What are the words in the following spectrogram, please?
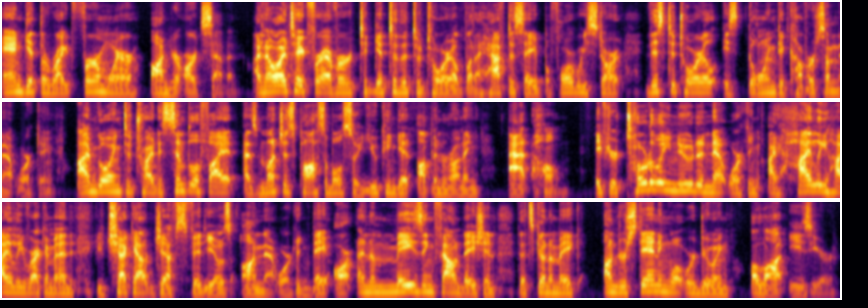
and get the right firmware on your ART7. I know I take forever to get to the tutorial, but I have to say before we start, this tutorial is going to cover some networking. I'm going to try to simplify it as much as possible so you can get up and running at home. If you're totally new to networking, I highly, highly recommend you check out Jeff's videos on networking. They are an amazing foundation that's gonna make understanding what we're doing a lot easier.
